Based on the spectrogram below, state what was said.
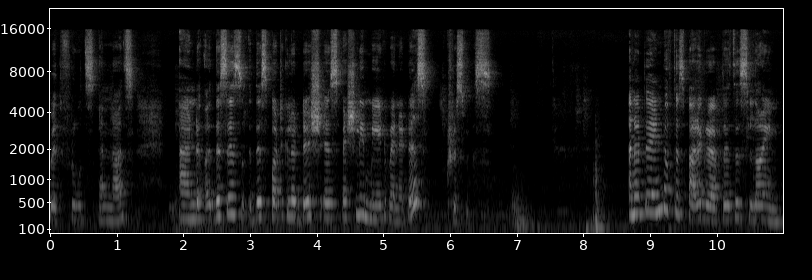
with fruits and nuts and uh, this is this particular dish is specially made when it is Christmas. And at the end of this paragraph there's this line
